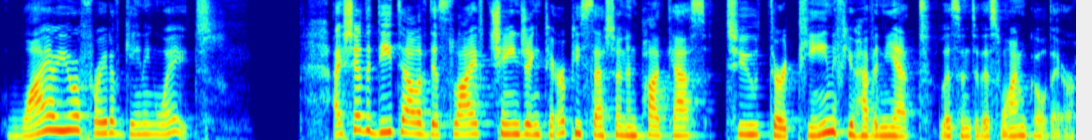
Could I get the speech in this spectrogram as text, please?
Why are you afraid of gaining weight? I share the detail of this life changing therapy session in podcast 213. If you haven't yet listened to this one, go there.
